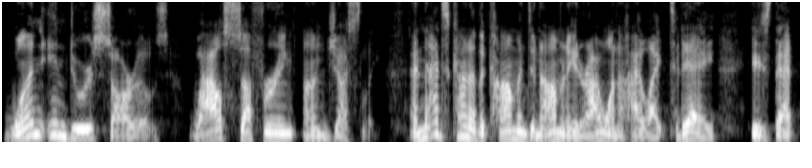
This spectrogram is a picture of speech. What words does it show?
one endures sorrows while suffering unjustly. And that's kind of the common denominator I want to highlight today is that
